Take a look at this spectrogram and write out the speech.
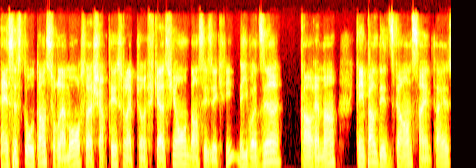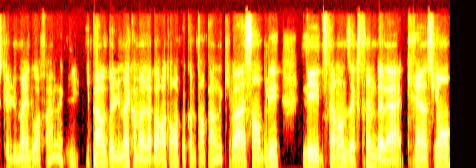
insiste autant sur l'amour, sur la charité, sur la purification dans ses écrits. Mais il va dire carrément, quand il parle des différentes synthèses que l'humain doit faire, il parle de l'humain comme un laboratoire, un peu comme tu en parles, qui va assembler les différentes extrêmes de la création.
